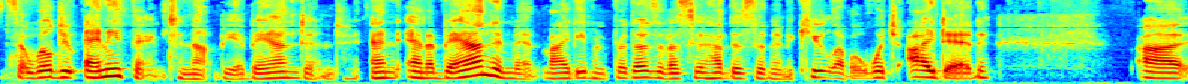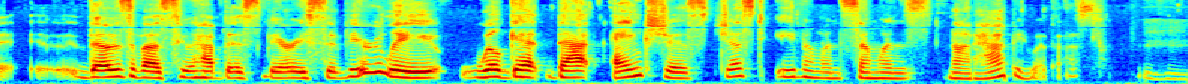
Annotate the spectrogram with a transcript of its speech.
Wow. So we'll do anything to not be abandoned. And, and abandonment might even, for those of us who have this at an acute level, which I did, uh, those of us who have this very severely will get that anxious just even when someone's not happy with us. Mm-hmm.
